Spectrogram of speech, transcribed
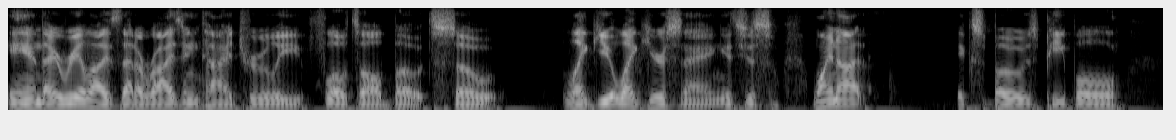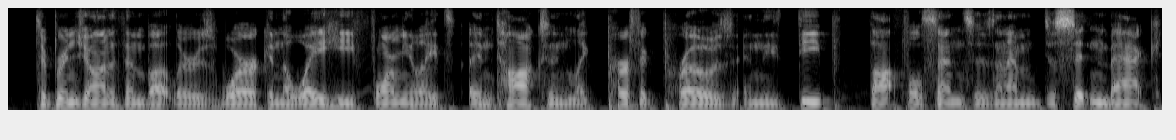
and I realize that a rising tide truly floats all boats. So like you like you're saying, it's just why not expose people to Brin Jonathan Butler's work and the way he formulates and talks in like perfect prose in these deep, thoughtful sentences. And I'm just sitting back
